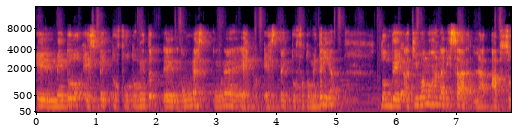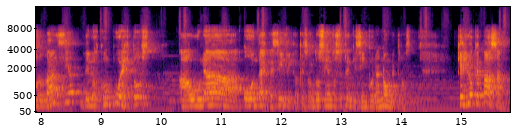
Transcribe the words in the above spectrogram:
el método espectrofotometría, eh, con, una, con una espectrofotometría, donde aquí vamos a analizar la absorbancia de los compuestos a una onda específica, que son 275 nanómetros. ¿Qué es lo que pasa?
